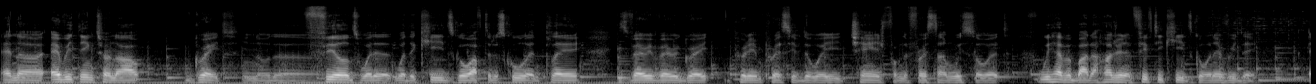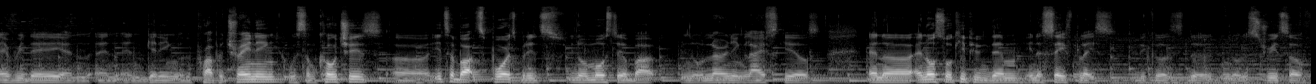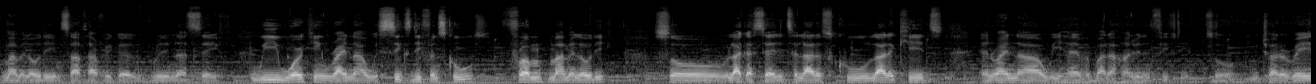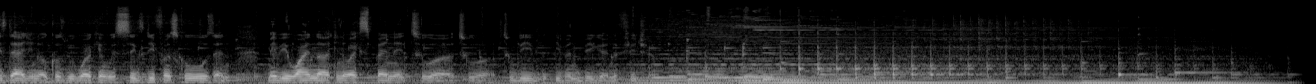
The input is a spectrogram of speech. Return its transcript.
and uh, everything turned out great. You know, the fields where the, where the kids go after the school and play is very, very great. Pretty impressive the way it changed from the first time we saw it. We have about 150 kids going every day every day and, and, and getting the proper training with some coaches. Uh, it's about sports, but it's you know mostly about you know learning life skills and, uh, and also keeping them in a safe place because the, you know, the streets of Mamelodi in South Africa are really not safe. We working right now with six different schools from Mamelodi. So like I said, it's a lot of school, a lot of kids, and right now we have about 150. So we try to raise that, you know, because we're working with six different schools, and maybe why not, you know, expand it to uh, to uh, to be even bigger in the future.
